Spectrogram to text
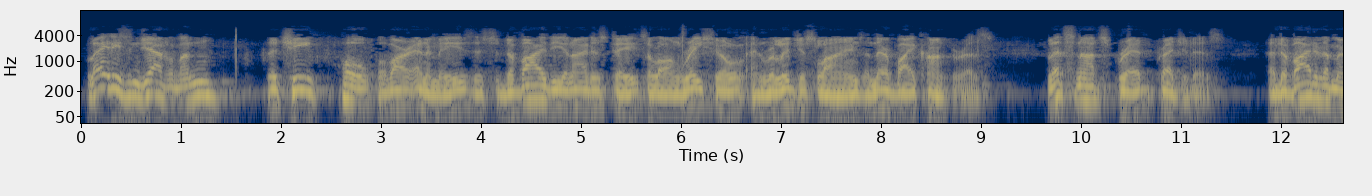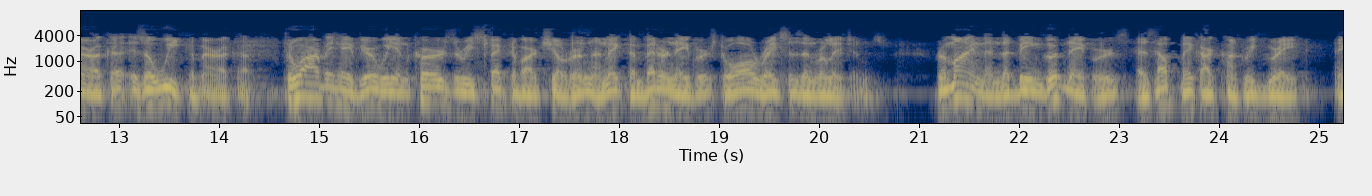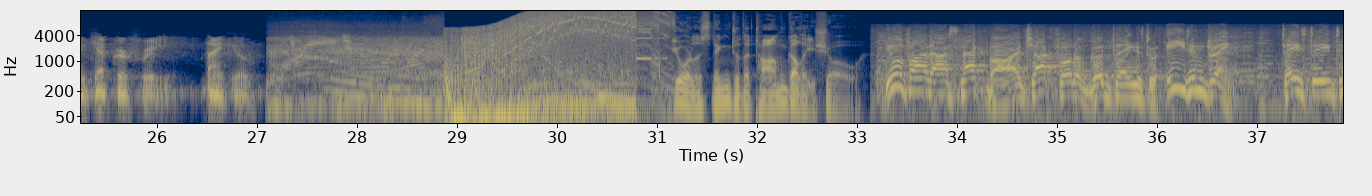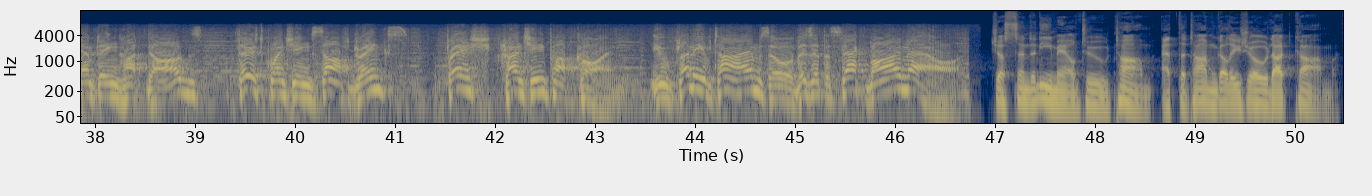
Ladies and gentlemen, the chief hope of our enemies is to divide the United States along racial and religious lines and thereby conquer us. Let's not spread prejudice. A divided America is a weak America. Through our behavior, we encourage the respect of our children and make them better neighbors to all races and religions. Remind them that being good neighbors has helped make our country great and kept her free. Thank you. You're listening to The Tom Gully Show. You'll find our snack bar chock full of good things to eat and drink. Tasty, tempting hot dogs, thirst quenching soft drinks, fresh, crunchy popcorn. You've plenty of time, so visit the snack bar now. Just send an email to tom at thetomgullyshow.com.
